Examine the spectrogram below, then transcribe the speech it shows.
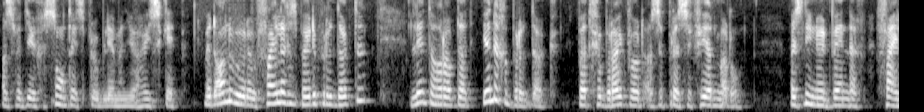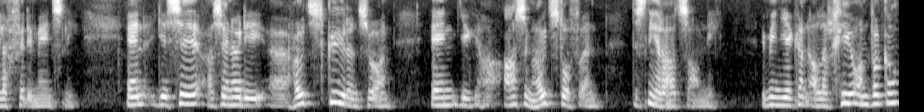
as wat jy gesondheidsprobleme in jou huis skep. Met ander woorde, veilig is beide produkte. Let daarop dat enige produk wat gebruik word as 'n preserveermiddel is nie noodwendig veilig vir die mens nie. En jy sê as jy nou die uh, hout skuur en so aan en jy asem houtstof in, dis nie raadsaam nie. Ek meen jy kan allergie ontwikkel,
